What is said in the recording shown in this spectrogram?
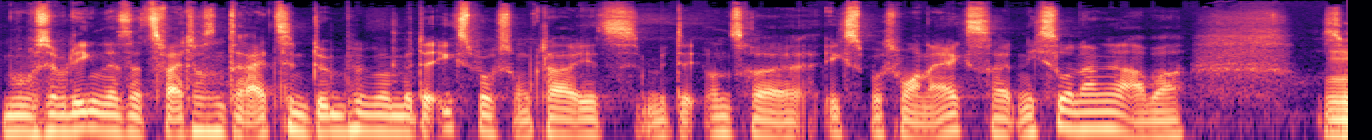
man muss ja überlegen, dass seit 2013 dümpeln wir mit der Xbox rum. Klar, jetzt mit unserer Xbox One X halt nicht so lange, aber so.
